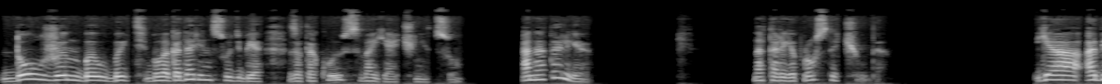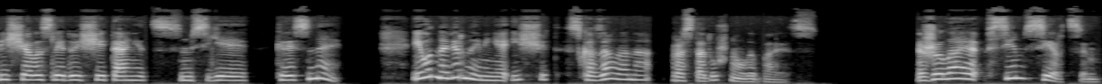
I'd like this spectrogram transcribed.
должен был быть благодарен судьбе за такую своячницу. А Наталья? Наталья просто чудо. Я обещала следующий танец мсье Кресне, и он, наверное, меня ищет, — сказала она, простодушно улыбаясь. Желая всем сердцем,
